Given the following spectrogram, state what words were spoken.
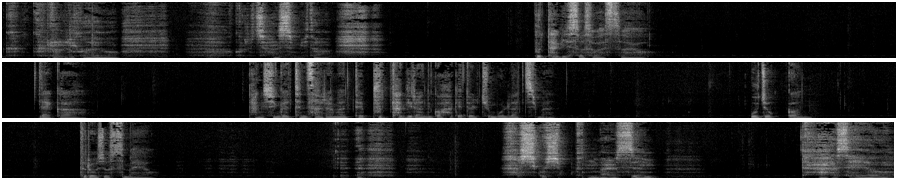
그, 그럴 리가요. 그럴 않습니다. 부탁이 있어서 왔어요. 내가 당신 같은 사람한테 부탁이라는 거 하게 될 줄 몰랐지만 무조건 들어줬음 해요. 하시고 싶은 말씀 다 하세요.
